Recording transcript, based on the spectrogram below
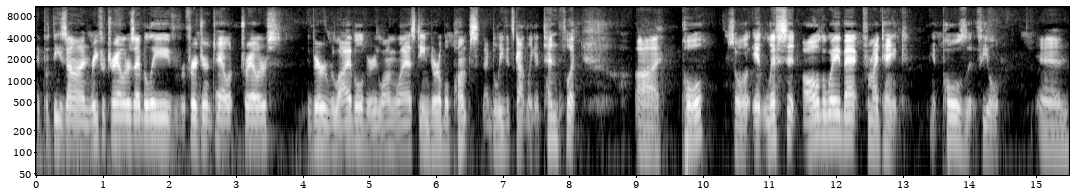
They put these on reefer trailers, I believe, refrigerant ta- trailers. They're very reliable, very long-lasting, durable pumps. I believe it's got like a 10-foot uh, pull, so it lifts it all the way back from my tank. It pulls it fuel, and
